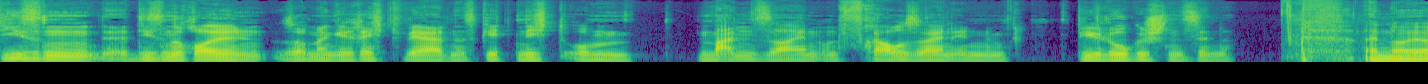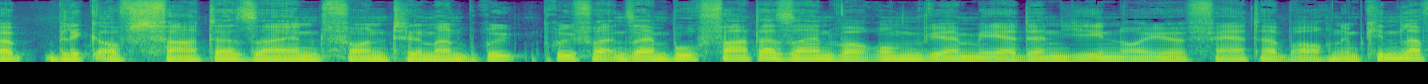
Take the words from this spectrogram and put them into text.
diesen, diesen Rollen soll man gerecht werden. Es geht nicht um Mann sein und Frau sein in einem biologischen Sinne. Ein neuer Blick aufs Vatersein von Tillmann Prüfer in seinem Buch Vatersein, warum wir mehr denn je neue Väter brauchen. Im Kindler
